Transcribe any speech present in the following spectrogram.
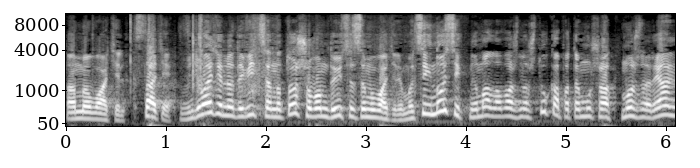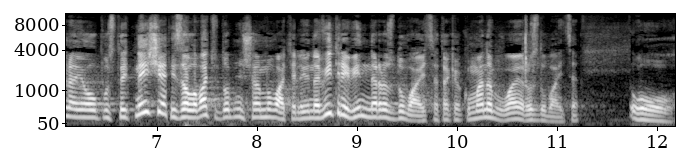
омиватель. Кстати, внимательно дивіться на те, що вам даються з омивателем. Оцей носик немаловажна штука, тому що можна реально його опустити нижче і заливати удобніше омиватель. І на вітрі він не роздувається, так як у мене буває роздувається. О,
